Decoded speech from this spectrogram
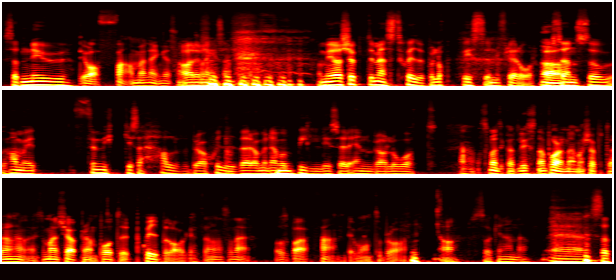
Så att nu, Det var fan med länge sedan. ja det är länge sedan. ja, men jag köpte mest skivor på loppis under flera år. Ja. Och sen så har man ju för mycket så här halvbra skivor. Ja men den var Mm. billig så är det en bra låt. Ja, och så man inte kunnat lyssna på den när man köpte den heller. Så man köper den på typ skivbolaget eller något sånt där. Och så bara, fan det var inte så bra. Ja, så kan hända. Eh, så att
